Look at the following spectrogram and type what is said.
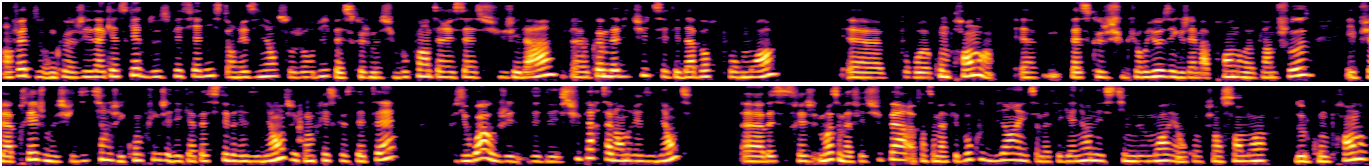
en fait, donc heu, j'ai la casquette de spécialiste en résilience aujourd'hui parce que je me suis beaucoup intéressée à ce sujet-là. Heu, comme d'habitude, c'était d'abord pour moi, pour, comprendre, parce que je suis curieuse et que j'aime apprendre, plein de choses et puis après, je me suis dit: «Tiens, j'ai compris que j'ai des capacités de résilience, j'ai compris ce que c'était». Je me dit: «Waouh, j'ai des super talents de résiliente». Heu, bah, moi, ça m'a fait super enfin, ça m'a fait beaucoup de bien et ça m'a fait gagner en estime de moi et en confiance en moi de le comprendre.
